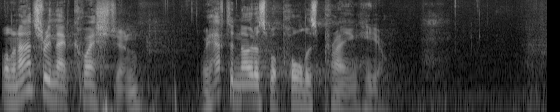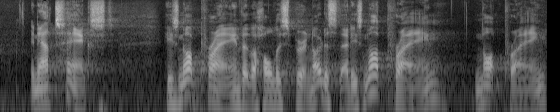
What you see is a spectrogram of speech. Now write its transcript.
Well, in answering that question, we have to notice what Paul is praying here. In our text, he's not praying that the Holy Spirit, notice that, he's not praying, not praying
